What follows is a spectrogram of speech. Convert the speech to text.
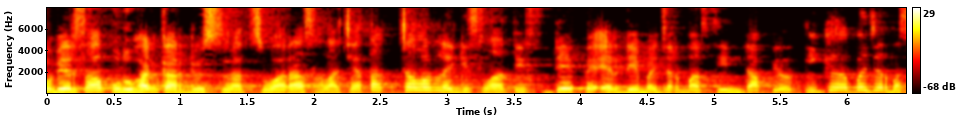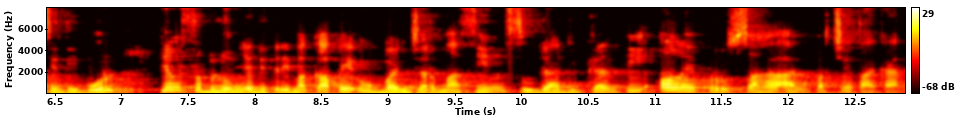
Pemirsa puluhan kardus surat suara salah cetak calon legislatif DPRD Banjarmasin Dapil 3 Banjarmasin Timur yang sebelumnya diterima KPU Banjarmasin sudah diganti oleh perusahaan percetakan.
